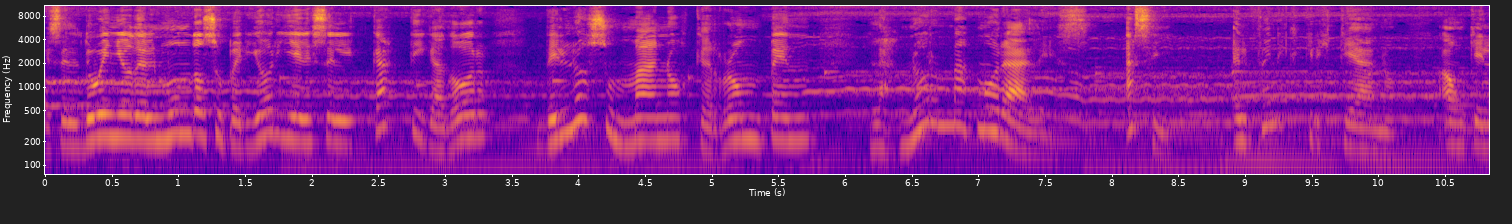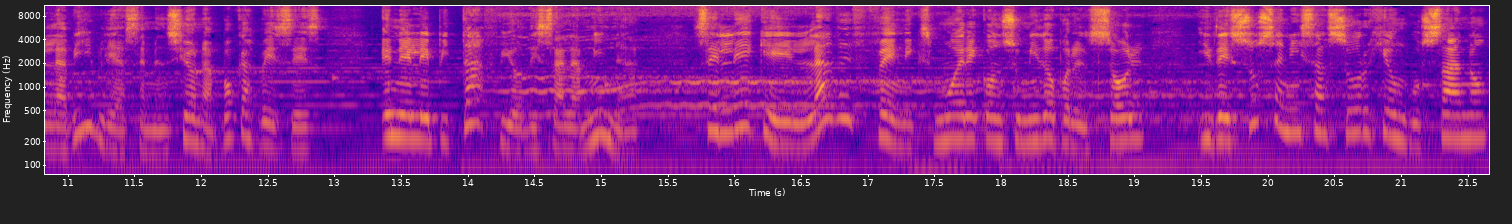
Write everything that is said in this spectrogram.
Es el dueño del mundo superior y es el castigador de los humanos que rompen las normas morales. Así, el fénix cristiano, aunque en la Biblia se menciona pocas veces, en el epitafio de Salamina se lee que el ave fénix muere consumido por el sol y de su ceniza surge un gusano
